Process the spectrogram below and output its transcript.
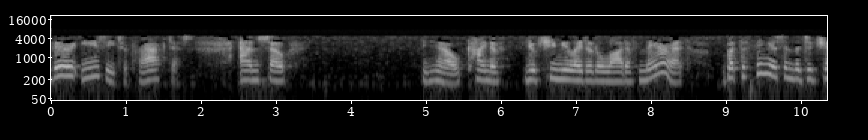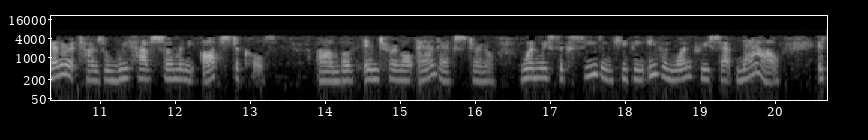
very easy to practice. And so, you know, kind of you accumulated a lot of merit but the thing is, in the degenerate times when we have so many obstacles, um, both internal and external, when we succeed in keeping even one precept now, it's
